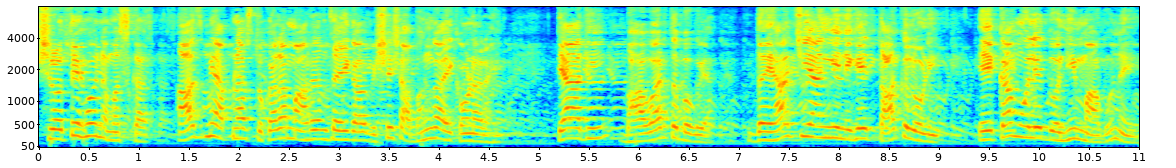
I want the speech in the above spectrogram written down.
श्रोते हो नमस्कार. आज मी आपणास तुकाराम महाराजांचा एक विशेष अभंग ऐकवणार आहे. त्याआधी भावार्थ बघूया. दह्याची अंगी निघे ताक लोणी. एका मोले दोन्ही मागू नये.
